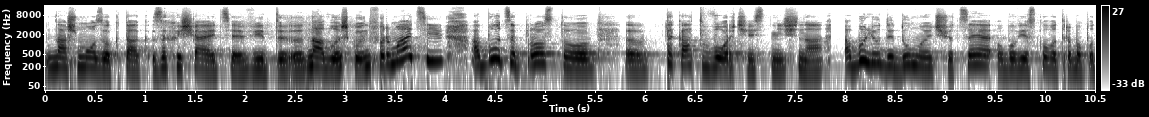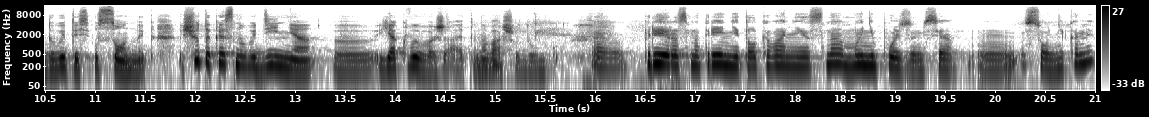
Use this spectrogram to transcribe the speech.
наш мозок так захищається від надлишку інформації, або це просто така творчість нічна. Або люди думають, що це обов'язково треба подивитись у сонник. Що таке сновидіння, як ви вважаєте, на вашу думку? При рассмотрении толковании сна мы не пользуемся сонниками.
